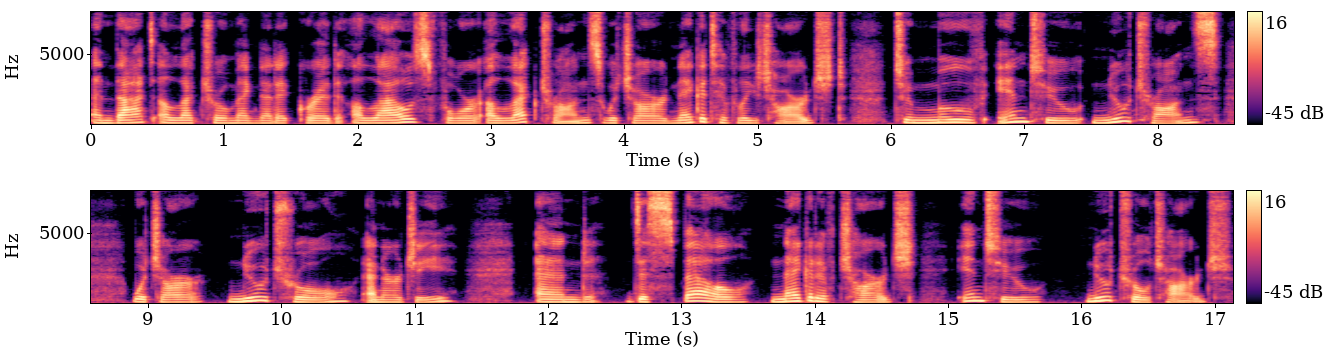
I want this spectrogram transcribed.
and that electromagnetic grid allows for electrons, which are negatively charged, to move into neutrons, which are neutral energy, and dispel negative charge into neutral charge.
